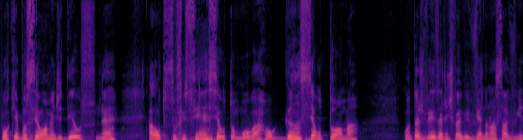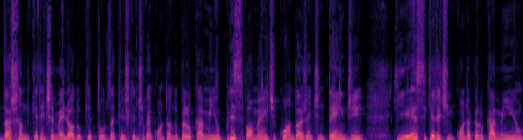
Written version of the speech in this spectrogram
Porque você é um homem de Deus, né? A autossuficiência o tomou, a arrogância o toma. Quantas vezes a gente vai vivendo a nossa vida achando que a gente é melhor do que todos aqueles que a gente vai encontrando pelo caminho, principalmente quando a gente entende que esse que a gente encontra pelo caminho,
